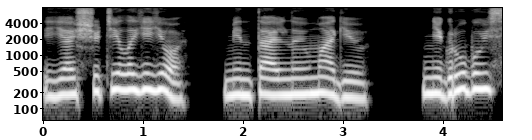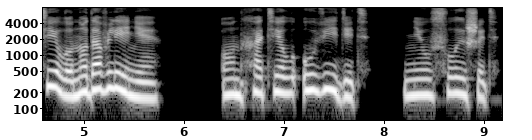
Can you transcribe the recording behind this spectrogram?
Я ощутила ее, ментальную магию. Не грубую силу, но давление. Он хотел увидеть, не услышать,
